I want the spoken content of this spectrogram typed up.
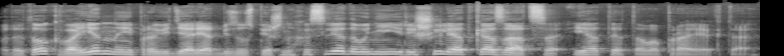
Под итог, военные, проведя ряд безуспешных исследований, решили отказаться и от этого проекта.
